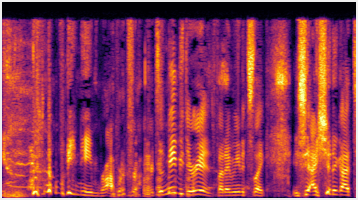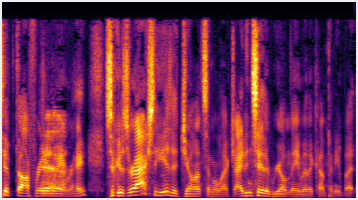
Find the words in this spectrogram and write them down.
There's nobody named Robert Robertson. Maybe there is, but I mean, it's like, you see, I should have got tipped off right away, right? So, because there actually is a Johnson Electric. I didn't say the real name of the company, but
